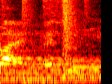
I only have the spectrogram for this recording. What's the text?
right, let's do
